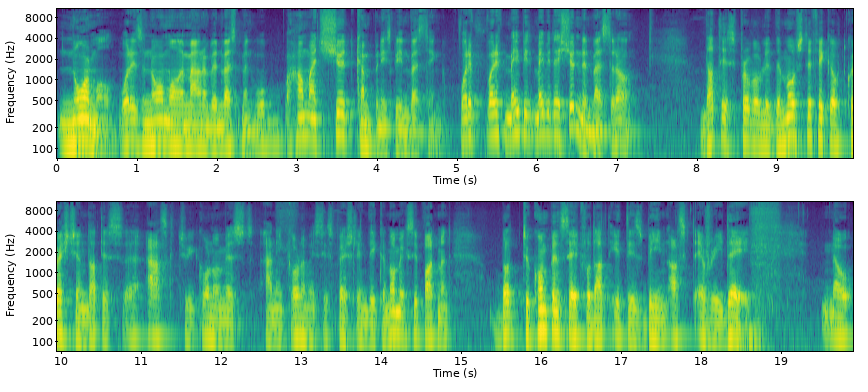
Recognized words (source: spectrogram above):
normal? What is a normal amount of investment? How much should companies be investing? What if what if maybe maybe they shouldn't invest at all? That is probably the most difficult question that is uh, asked to economists and economists, especially in the economics department. But to compensate for that, it is being asked every day. now,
